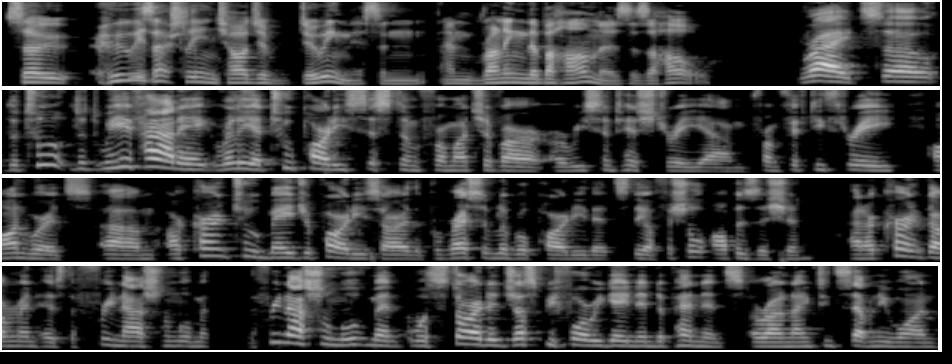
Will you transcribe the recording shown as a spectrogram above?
So, who is actually in charge of doing this and, and running the Bahamas as a whole? Right. So the two we've had a really a two party system for much of our, our recent history um, from '53 onwards. Um, our current two major parties are the Progressive Liberal Party, that's the official opposition, and our current government is the Free National Movement, the Free National Movement was started just before we gained independence around 1971.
